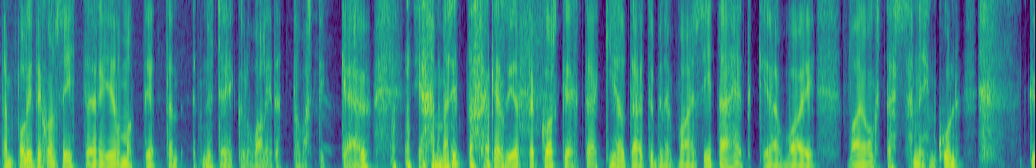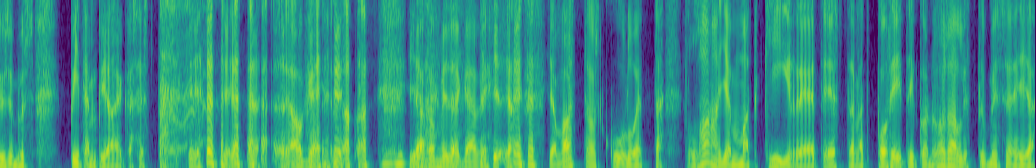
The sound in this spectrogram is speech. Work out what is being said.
tämän poliitikon sihteeri ilmoitti, että, että nyt ei kyllä valitettavasti käy. Ja mä sitten tarkensin, että koskeeko tämä kieltäytyminen vain sitä hetkeä vai, vai onko tässä niin kuin kysymys pitempiaikaisesta esteestä. Okei, no, ja, mitä kävi. Ja, ja vastaus kuuluu, että laajemmat kiireet estävät poliitikon osallistumiseen ja,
